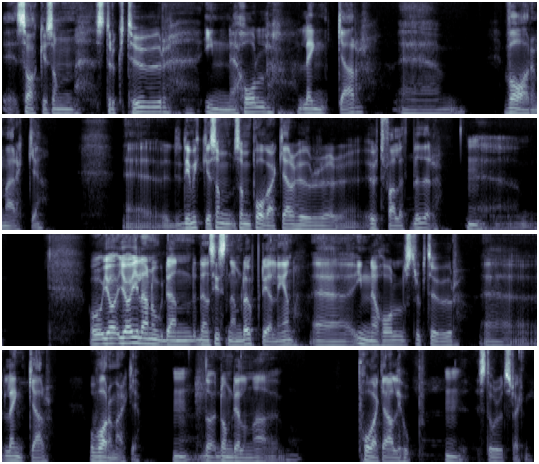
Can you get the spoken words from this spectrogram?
eh, saker som struktur, innehåll, länkar, eh, varumärke. Eh, det är mycket som, som påverkar hur utfallet blir. Mm. Eh, och jag, jag, gillar nog den, den sistnämnda uppdelningen. Eh, innehåll, struktur, eh, länkar och varumärke. Mm. De, de, delarna påverkar allihop mm. i stor utsträckning.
